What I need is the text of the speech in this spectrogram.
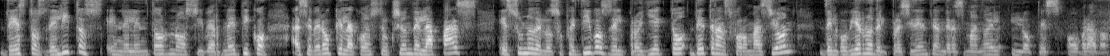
de estos delitos en el entorno cibernético. Aseveró que la construcción de la paz es uno de los objetivos del proyecto de transformación del gobierno del presidente Andrés Manuel López Obrador.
